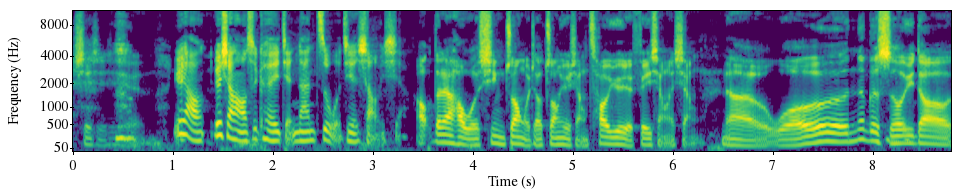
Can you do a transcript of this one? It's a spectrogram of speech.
谢谢谢谢。岳翔岳翔老师可以简单自我介绍一下。好，大家好，我姓庄，我叫庄岳翔，超越飞翔的翔。那我那个时候遇到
